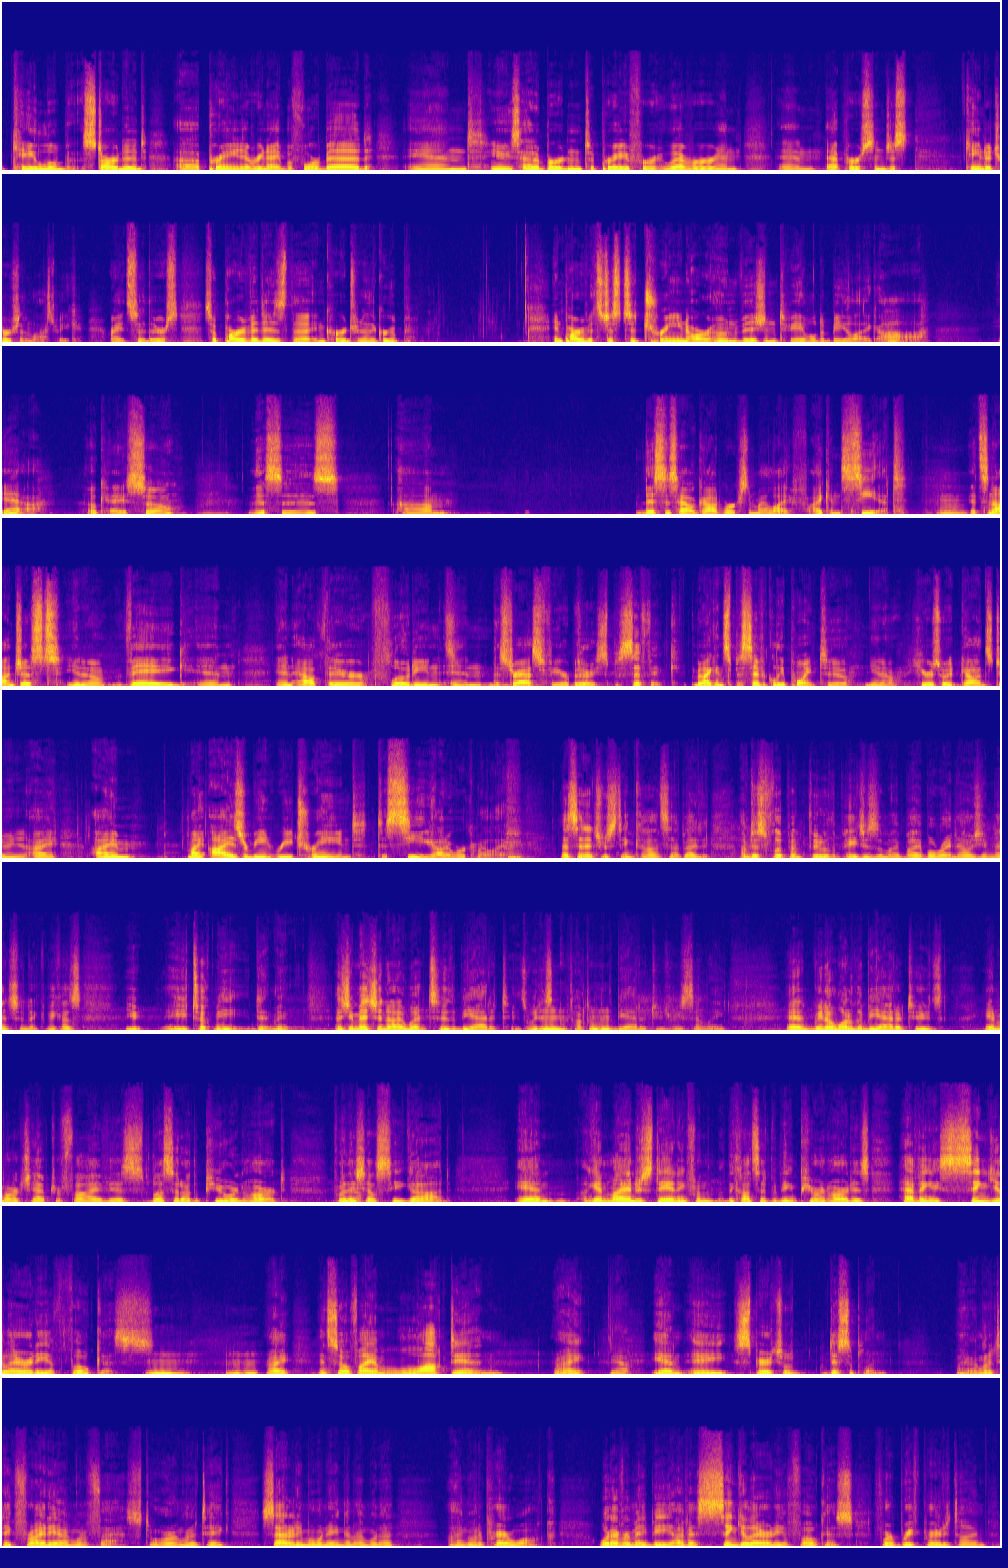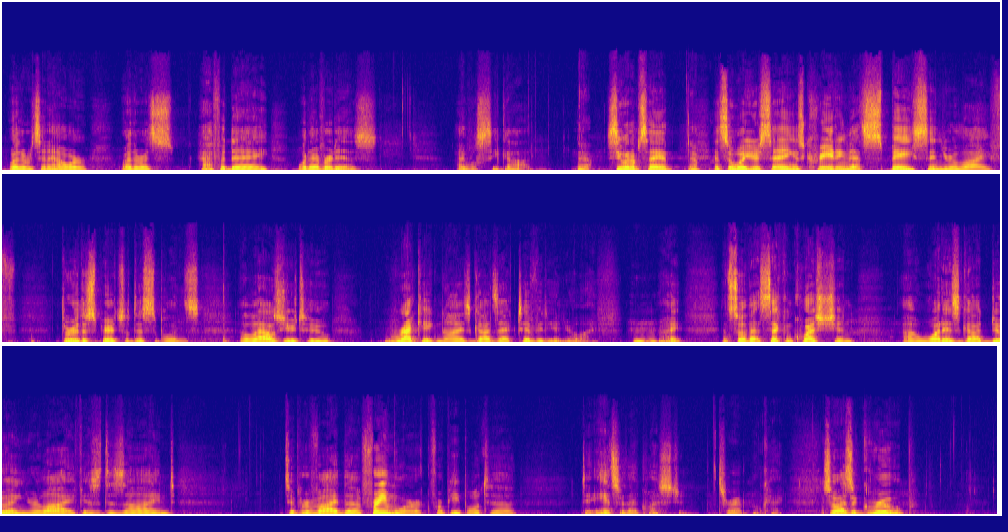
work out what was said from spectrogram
Caleb started uh, praying every night before bed, and you know he's had a burden to pray for whoever, and and that person just came to church with him last week, right? So there's so part of it is the encouragement of the group, and part of it's just to train our own vision to be able to be like, ah, yeah, okay, so this is. Um, this is how God works in my life. I can see it. Mm. It's not just you know vague and and out there floating in the stratosphere, but very specific. But I can specifically point to you know here's what God's doing, and I I am my eyes are being retrained to see God at work in my life. That's an interesting concept. I, I'm just flipping through the pages of my Bible right now as you mentioned it because you you took me as you mentioned. I went to the Beatitudes. We just mm. talked about mm-hmm. the Beatitudes recently, and we know one of the Beatitudes in Mark chapter 5 is Blessed are the pure in heart, for yeah. they shall see God. And again, my understanding from the, the, concept of being pure in heart is having a singularity of focus, mm. mm-hmm. right? And so if I am locked in, right, yeah. in a spiritual discipline, right? I'm going to take Friday, I'm going to fast, or I'm going to take Saturday morning and I'm going to I'm going to prayer walk, whatever it may be, I have a singularity of focus for a brief period of time, whether it's an hour, whether it's half a day, whatever it is, I will see God. Yeah. See what I'm saying? Yep. And so what you're saying is creating that space in your life through the spiritual disciplines allows you to recognize God's activity in your life, mm-hmm. right? And so that second question, uh, what is God doing in your life, is designed to provide the framework for people to to answer that question. That's right. Okay. So as a group,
